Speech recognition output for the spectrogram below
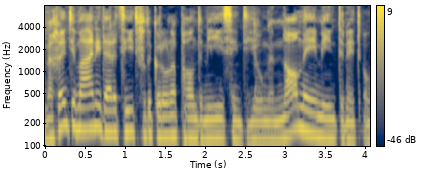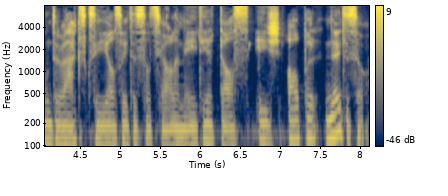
man könnte meinen, in dieser Zeit der Corona-Pandemie sind die Jungen noch mehr im Internet unterwegs gewesen als in den sozialen Medien. Das ist aber nicht so.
